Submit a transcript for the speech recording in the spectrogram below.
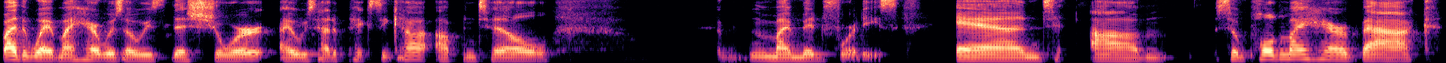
By the way my hair was always this short. I always had a pixie cut up until my mid 40s and um, so pulled my hair back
